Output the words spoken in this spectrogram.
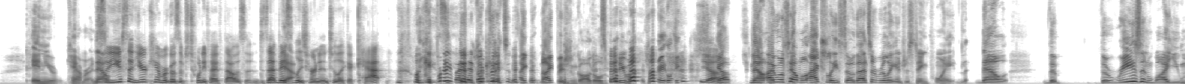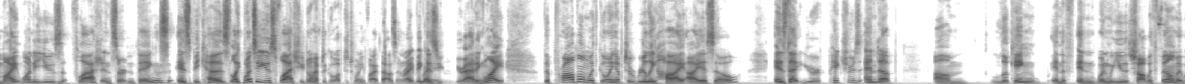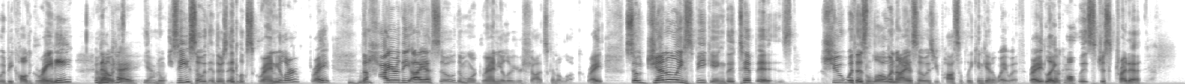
in your camera. Now so you said your camera goes up to twenty five thousand. Does that Yeah. basically turn it into like a cat? like it's- pretty much it turns okay. into night, night vision goggles pretty much, right? Like yeah. yeah. Now I will tell. Well, actually, so that's a really interesting point. Now, the the reason why you might want to use flash in certain things is because, like, once you use flash, you don't have to go up to twenty five thousand, right? Because Right. you, you're adding light. The problem with going up to really high ISO is that your pictures end up um, looking in the in when we use shot with film, it would be called grainy. Now it's okay. Yeah. noisy, so there's it looks granular, right? the Mhm. higher the ISO, the more granular your shot's going to look, right? So generally speaking, the tip is shoot with as low an ISO as you possibly can get away with, right? Like Okay. always just try to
